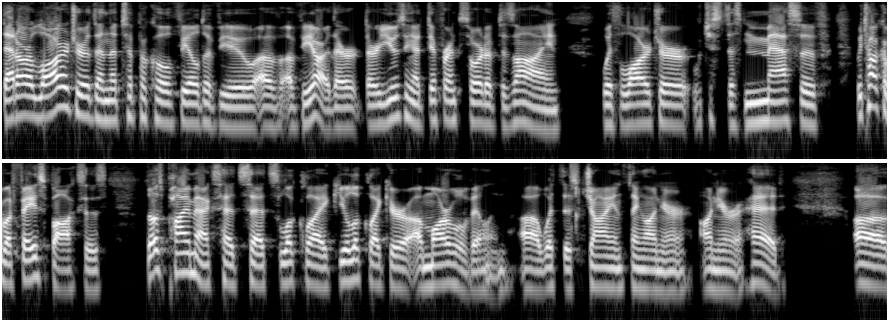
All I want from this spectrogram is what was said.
that are larger than the typical field of view of, of VR. They're they're using a different sort of design with larger, just this massive. We talk about face boxes. Those Pimax headsets look like you look like you're a Marvel villain uh, with this giant thing on your on your head. Uh,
